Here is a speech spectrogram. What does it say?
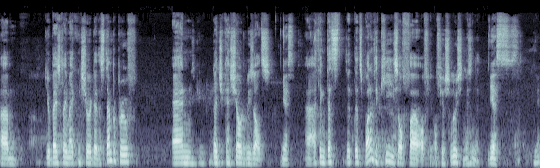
um, you're basically making sure that it's tamper-proof and that you can show the results. Yes. Uh, I think that's that, that's one of the keys of, uh, of of your solution, isn't it? Yes. Yeah.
